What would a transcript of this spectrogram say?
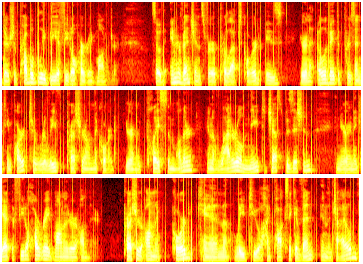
There should probably be a fetal heart rate monitor. So the interventions for a prolapsed cord is you're going to elevate the presenting part to relieve pressure on the cord. You're going to place the mother in a lateral knee to chest position and you're going to get a fetal heart rate monitor on there. Pressure on the cord can lead to a hypoxic event in the child.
